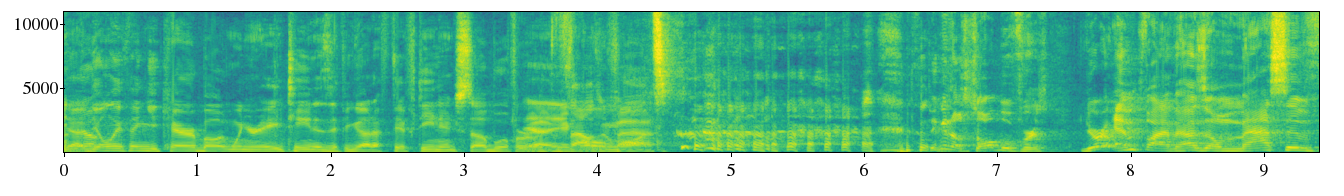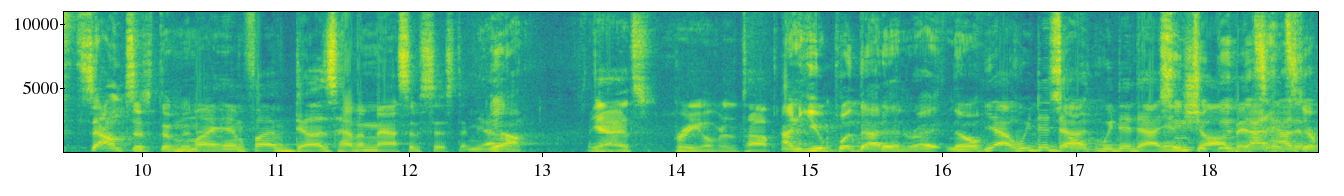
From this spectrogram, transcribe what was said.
yeah, the only thing you care about when you're 18 is if you got a 15 inch subwoofer yeah, with a thousand watts. fast. Speaking of subwoofers, your M5 has a massive sound system. My it. M5 does have a massive system. Yeah. Yeah, Yeah, it's pretty over the top. and you put that in, right? No. Yeah, we did So, that. We did that in Since shop. you did It's- that, it's has a- your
